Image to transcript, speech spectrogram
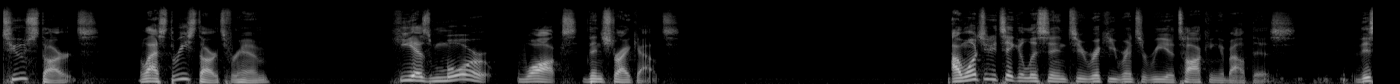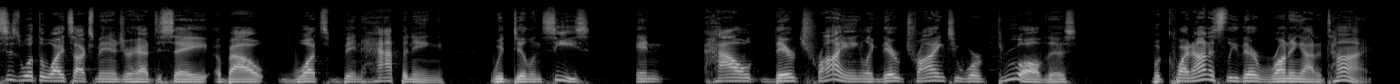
two starts, the last three starts for him, he has more walks than strikeouts. I want you to take a listen to Ricky Renteria talking about this. This is what the White Sox manager had to say about what's been happening with Dylan Cease and how they're trying, like they're trying to work through all this but quite honestly, they're running out of time.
